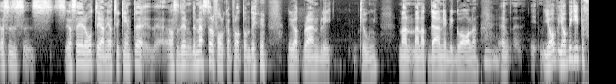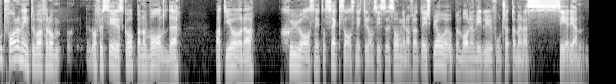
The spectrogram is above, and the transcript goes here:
alltså, jag säger det återigen, jag tycker inte, alltså det, det mesta av folk har pratat om det är ju, det är ju att Brand blir kung, men, men att Danny blir galen. Eh, Jag, jag begriper fortfarande inte varför de, varför serieskaparna valde att göra sju avsnitt och sex avsnitt i de sista säsongerna. För att HBO uppenbarligen ville ju fortsätta med den här serien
